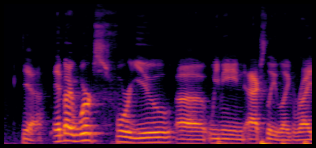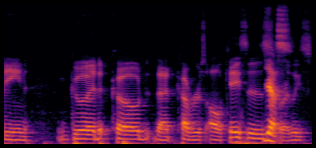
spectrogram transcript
yeah, and by works for you, uh, we mean actually like writing good code that covers all cases, Yes. or at least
